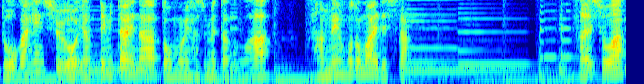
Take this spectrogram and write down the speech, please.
動画編集をやってみたいなと思い始めたのは3年ほど前でした。最初は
